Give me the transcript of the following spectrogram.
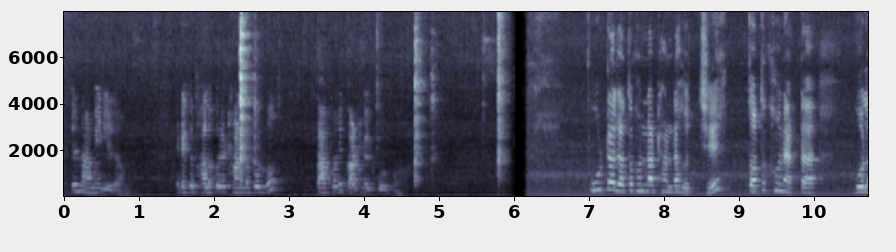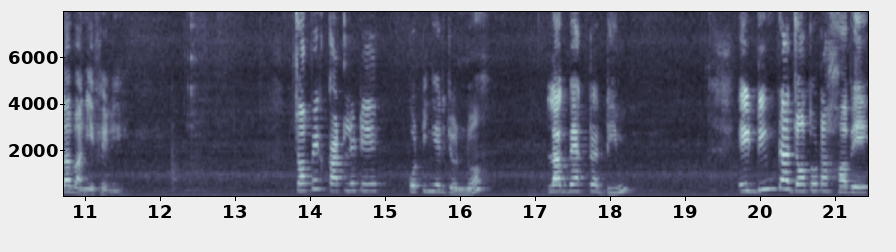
এটা নামিয়ে নিলাম। এটাকে ভালো করে ঠান্ডা করব, তারপরে কাটলেট করব। পুরটা যতক্ষণ না ঠান্ডা হচ্ছে, ততক্ষণ একটা গোলা বানিয়ে ফেলি। চপের কাটলেটে কোটিংয়ের জন্য লাগবে একটা ডিম। এই ডিমটা যতটা হবে,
